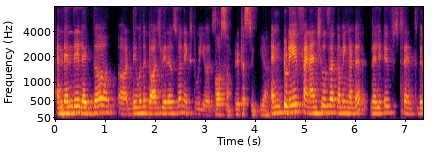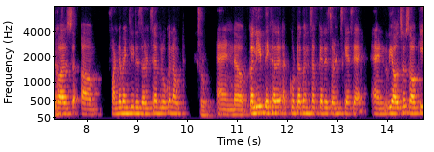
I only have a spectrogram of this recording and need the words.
And then they led the, uh, they were the torch bearers for next two years. Awesome. Interesting. Yeah. And today financials are coming under relative strength because yeah. um, fundamentally results have broken out. True. And uh, कल ही देखा कोटा कंसप के results कैसे आए and we also saw कि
